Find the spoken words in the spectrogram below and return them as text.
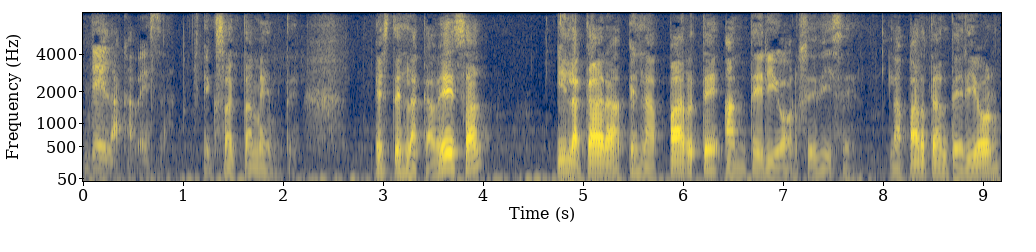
de la cabeza. Exactamente. Esta es la cabeza y la cara es la parte anterior, se dice. La parte anterior,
